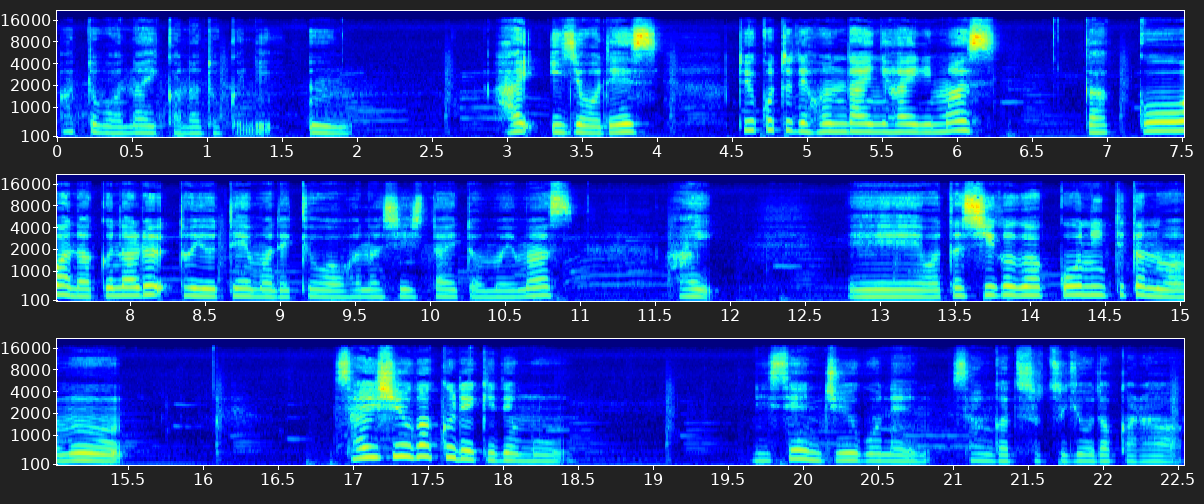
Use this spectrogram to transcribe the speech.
あとはないかな特に。うん。はい以上です。ということで本題に入ります。学校はなくなるというテーマで今日はお話ししたいと思います。はい。えー、私が学校に行ってたのはもう最終学歴でも2015年3月卒業だから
